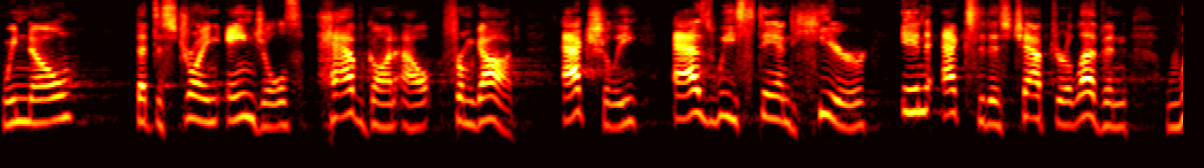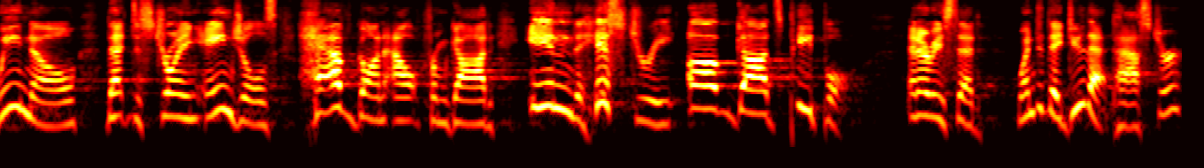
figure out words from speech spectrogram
We know that destroying angels have gone out from God. Actually, as we stand here in Exodus chapter 11, we know that destroying angels have gone out from God in the history of God's people. And everybody said, When did they do that, Pastor?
